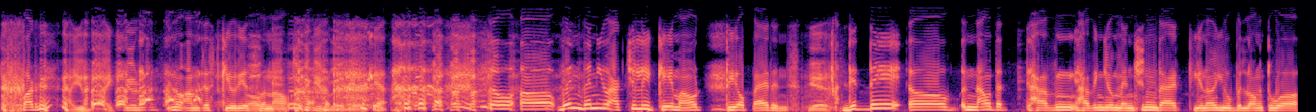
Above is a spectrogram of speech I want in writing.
Pardon me? Are you bi curious? No, I'm just curious for Okay, now. with, yes. yeah. so uh, when when you actually came out to your parents, Yes. did they uh, now that having having you mentioned that you know you belong to a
